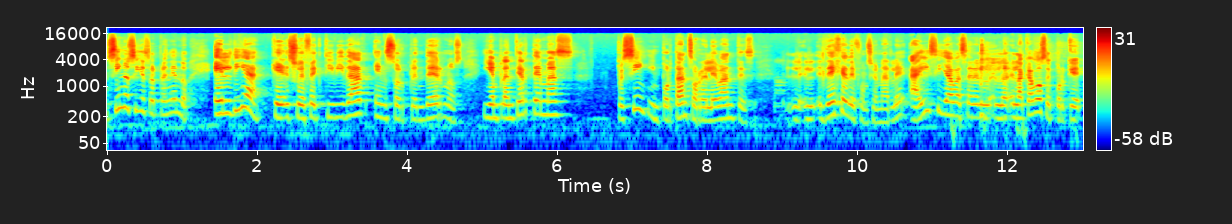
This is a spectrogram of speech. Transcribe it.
sí nos sigue sorprendiendo. El día que su efectividad en sorprendernos y en plantear temas, pues sí, importantes o relevantes, le- le- deje de funcionarle, ahí sí ya va a ser el, el, el acabose, porque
